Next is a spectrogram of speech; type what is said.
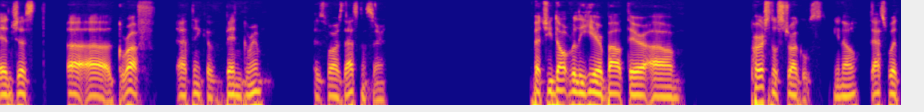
and just uh, uh, gruff, I think of Ben Grimm, as far as that's concerned. But you don't really hear about their um, personal struggles. You know, that's what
